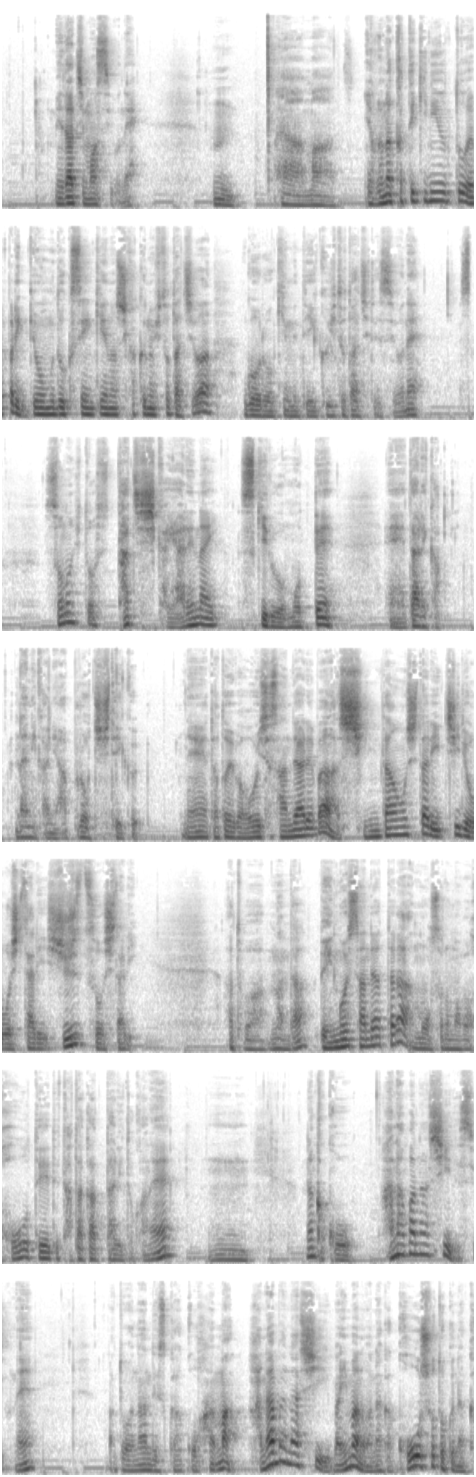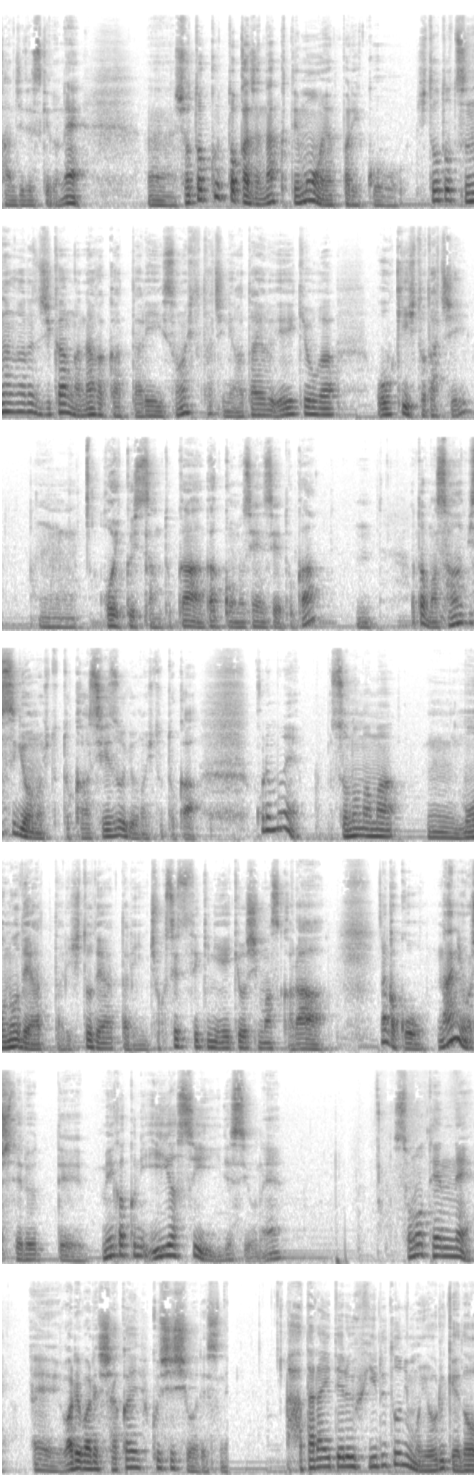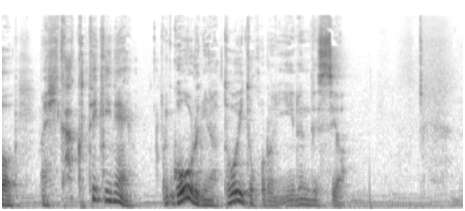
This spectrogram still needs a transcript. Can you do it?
目立ちますよね。うん。あまあ世の中的に言うとやっぱり業務独占系の資格の人たちはゴールを決めていく人たちですよね。その人たちしかやれないスキルを持って、えー、誰か何かにアプローチしていく。ね、例えばお医者さんであれば診断をしたり治療をしたり手術をしたりあとはなんだ？弁護士さんであったらもうそのまま法廷で戦ったりとかね。うん。なんかこう華々しいですよね。あとは何ですか？こうはまあ華々しい、まあ、今のはなんか高所得な感じですけどね、うん、所得とかじゃなくてもやっぱりこう人とつながる時間が長かったりその人たちに与える影響が大きい人たち、うん、保育士さんとか学校の先生とか、うん、あとはまあサービス業の人とか製造業の人とか。これもねそのまま、うん、物であったり人であったりに直接的に影響しますからなんかこう何をしてるって明確に言いやすいですよね。その点ね、えー、我々社会福祉士はですね働いてるフィールドにもよるけど、まあ、比較的ねゴールには遠いところにいるんですよ。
